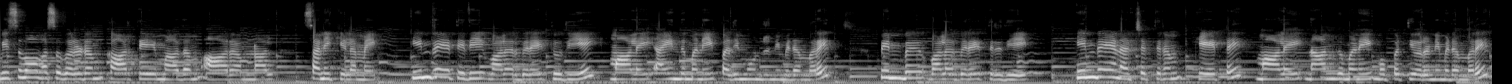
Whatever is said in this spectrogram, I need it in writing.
விசுவாவசு வருடம் கார்த்திகை மாதம் ஆறாம் நாள் சனிக்கிழமை. இன்றைய திதி வளர்பிறை துதியை மாலை ஐந்து மணி பதிமூன்று நிமிடம் வரை பின்பு வளர்பிறை திருதியை. இன்றைய நட்சத்திரம் கேட்டை மாலை நான்கு மணி முப்பத்தி ஒரு நிமிடம் வரை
